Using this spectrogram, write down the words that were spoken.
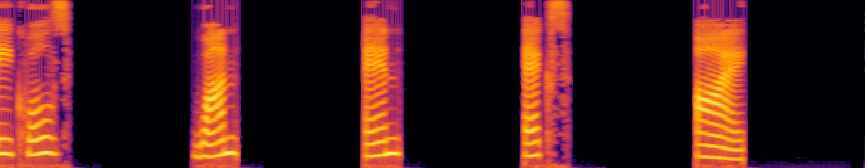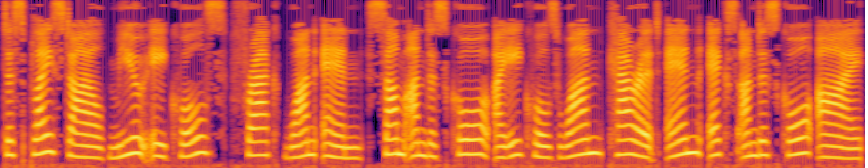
equals one N X I. Display style mu equals frac 1 n sum underscore i equals 1 caret n x underscore i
